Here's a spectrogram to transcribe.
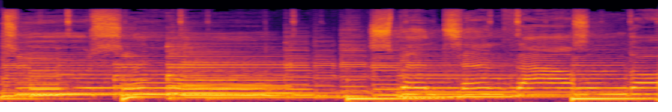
too soon. Spent ten thousand dollars.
